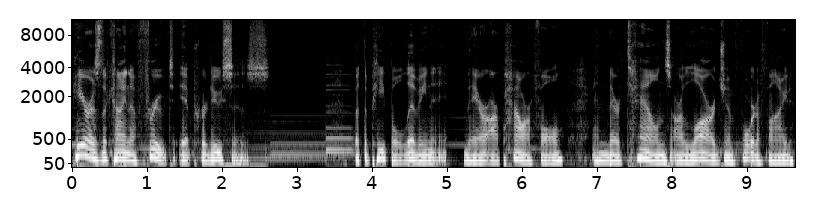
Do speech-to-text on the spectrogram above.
Here is the kind of fruit it produces. But the people living there are powerful, and their towns are large and fortified.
